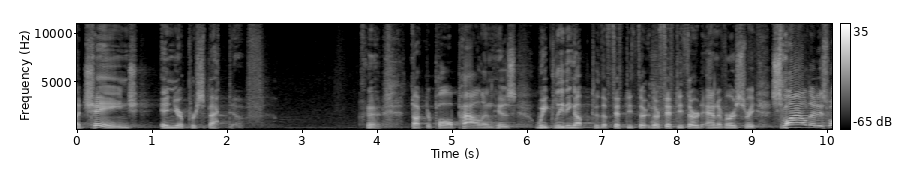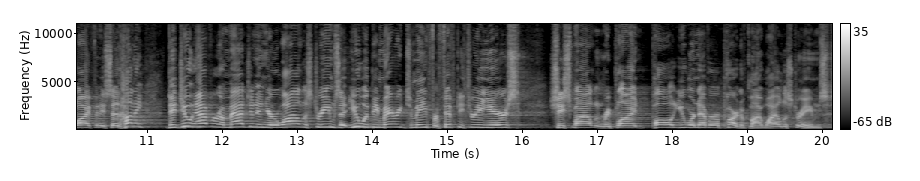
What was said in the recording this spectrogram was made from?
a change in your perspective? Dr. Paul Powell, in his week leading up to the 53rd, their 53rd anniversary, smiled at his wife and he said, Honey, did you ever imagine in your wildest dreams that you would be married to me for 53 years? She smiled and replied, Paul, you were never a part of my wildest dreams.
